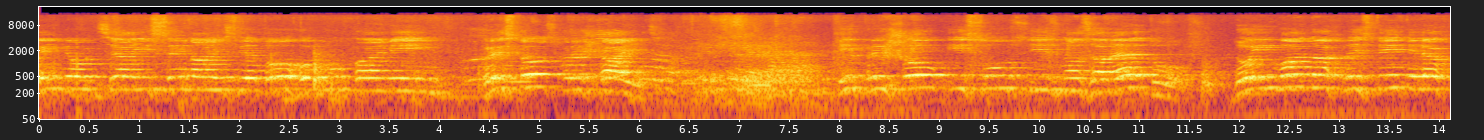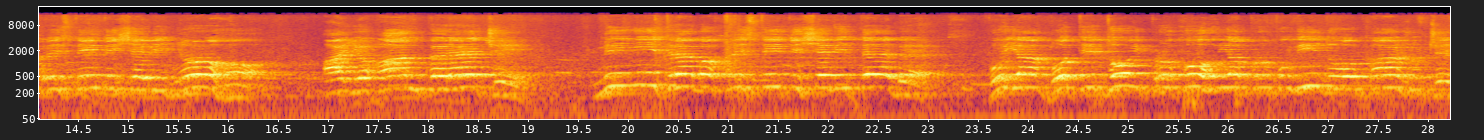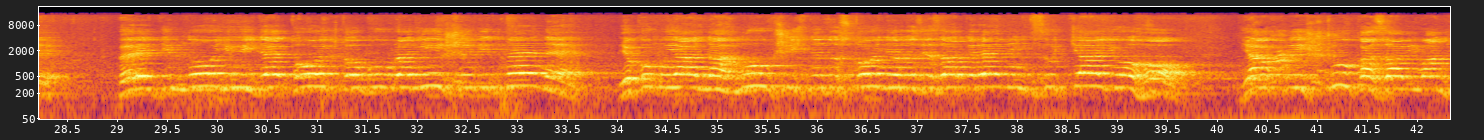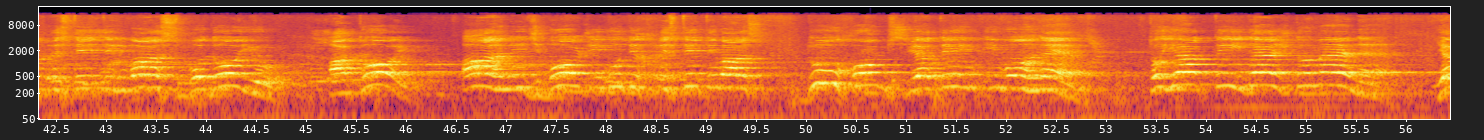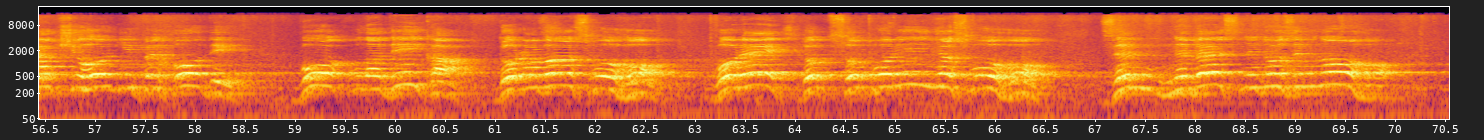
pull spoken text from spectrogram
Во Отця і Сина, і Святого Духа. Амінь. Христос хрещається. І прийшов Ісус із Назарету до Івана Хрестителя хреститися від нього, а Йоанн перечить, мені треба хреститися від тебе, бо, я, бо ти той, про кого я проповідував, кажучи, переді мною йде той, хто був раніше від мене, якому я, нагнувшись, недостойний розв'язати ремінь взуття його. Я хрещу, казав Іван Хреститель вас водою, а той, агнець Божий, буде хрестити вас Духом Святим і вогнем. То як ти йдеш до мене, як сьогодні приходить Бог владика до раба свого, творець до сотворіння свого, зем... небесне до земного,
